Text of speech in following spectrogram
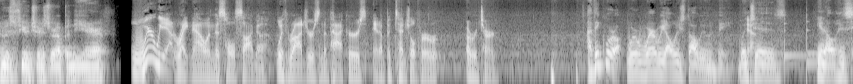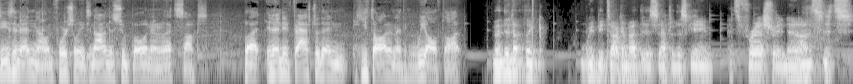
whose futures are up in the air. where are we at right now in this whole saga with Rodgers and the Packers and a potential for a return I think we're we're where we always thought we would be, which Yeah. is, you know, his season end now. Unfortunately, it's not in the Super Bowl, and I know that sucks. But it ended faster than he thought, and I think we all thought. I did not think we'd be talking about this after this game. It's fresh right now. It's it's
